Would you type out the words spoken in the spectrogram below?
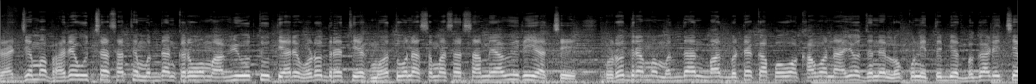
રાજ્યમાં ભારે ઉત્સાહ સાથે મતદાન કરવામાં આવ્યું હતું ત્યારે વડોદરાથી એક મહત્વના સમાચાર સામે આવી રહ્યા છે. વડોદરામાં મતદાન બાદ બટાકા, પૌવા ખાવાના આયોજને લોકોની તબિયત બગાડી છે.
